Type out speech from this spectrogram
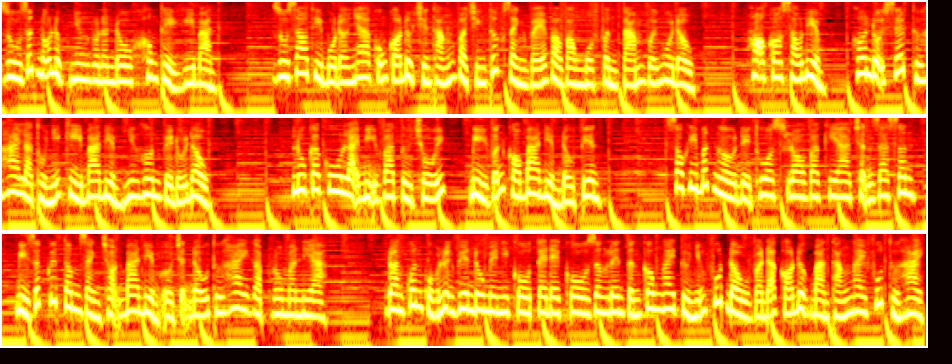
dù rất nỗ lực nhưng Ronaldo không thể ghi bàn. Dù sao thì Bồ Đào Nha cũng có được chiến thắng và chính thức giành vé vào vòng 1 phần 8 với ngôi đầu. Họ có 6 điểm, hơn đội xếp thứ hai là Thổ Nhĩ Kỳ 3 điểm nhưng hơn về đối đầu. Lukaku lại bị va từ chối, Bỉ vẫn có 3 điểm đầu tiên. Sau khi bất ngờ để thua Slovakia trận ra sân, Bỉ rất quyết tâm giành chọn 3 điểm ở trận đấu thứ hai gặp Romania. Đoàn quân của huấn luyện viên Domenico Tedesco dâng lên tấn công ngay từ những phút đầu và đã có được bàn thắng ngay phút thứ hai.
